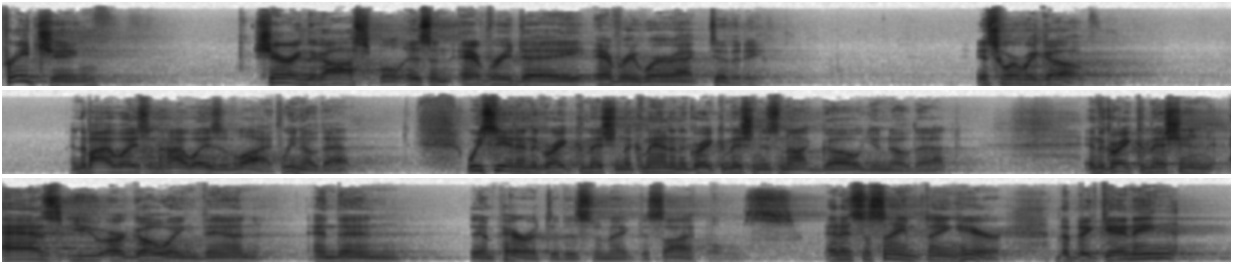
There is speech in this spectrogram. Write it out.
Preaching, sharing the gospel, is an everyday, everywhere activity. It's where we go, in the byways and highways of life. We know that. We see it in the Great Commission. The command in the Great Commission is not go, you know that. In the Great Commission, as you are going, then, and then the imperative is to make disciples. And it's the same thing here. The beginning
